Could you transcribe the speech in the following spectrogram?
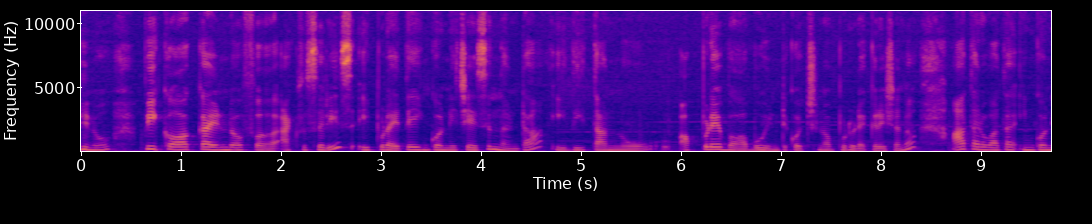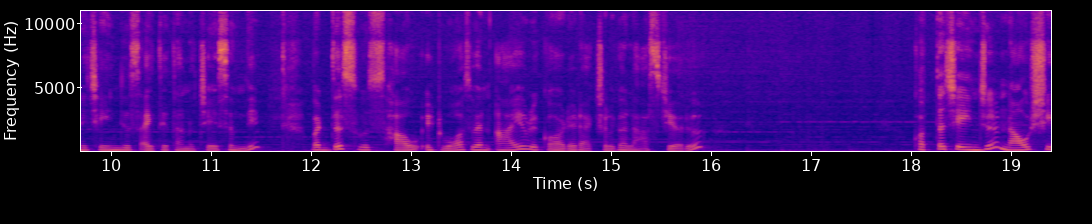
you know peacock kind of accessories ఇప్పుడైతే ఇంకొన్ని చేసిందంట. ఇది తను అప్పుడే బాబు ఇంటికి వచ్చినప్పుడు డెకరేషన్ ఆ తర్వాత ఇంకొన్ని చేంజెస్ అయితే తను చేసింది. But this was how it was when I recorded యాక్చువల్గా లాస్ట్ ఇయర్ కొత్త change now she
